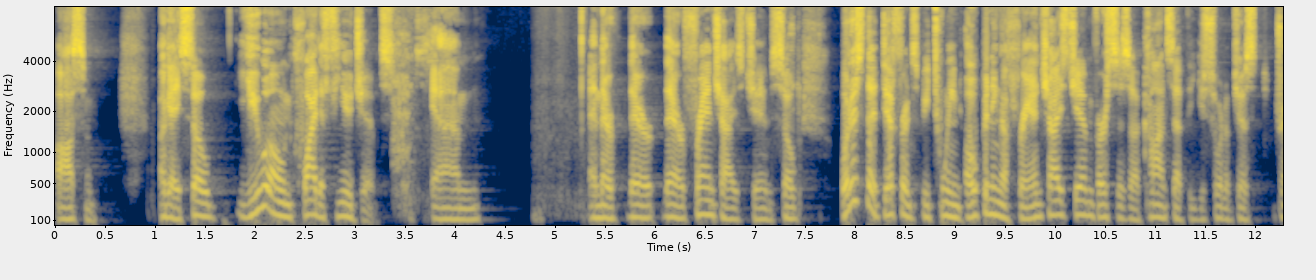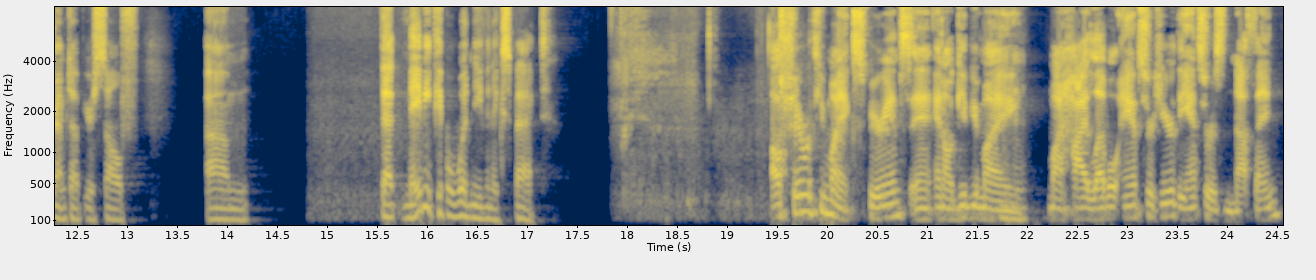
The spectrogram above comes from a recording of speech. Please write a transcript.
Awesome. Okay, so you own quite a few gyms, um, and they're they're they're franchise gyms. So, what is the difference between opening a franchise gym versus a concept that you sort of just dreamt up yourself? Um, that maybe people wouldn't even expect. I'll share with you my experience and, and I'll give you my Mhm. my high level answer here. The answer is nothing.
